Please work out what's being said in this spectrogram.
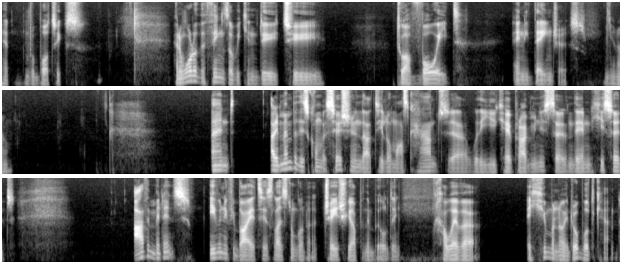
and robotics. And what are the things that we can do to to avoid any dangers, you know? And I remember this conversation that Elon Musk had uh, with the UK Prime Minister, and then he said, "At the minute, even if you buy a Tesla, it's not going to chase you up in the building. However, a humanoid robot can,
